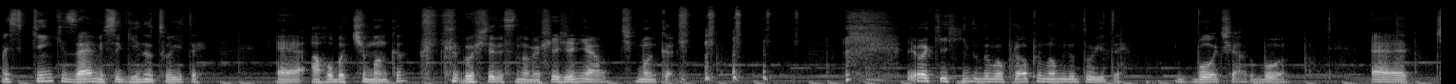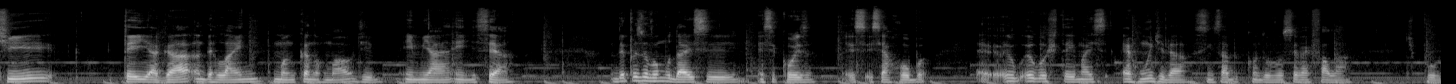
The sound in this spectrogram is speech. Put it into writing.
Mas quem quiser me seguir no Twitter é Timanca. Gostei desse nome, achei genial. Timanca. Eu aqui rindo do meu próprio nome do Twitter. Boa, Thiago, boa. É T-I-H underline manca normal de M-A-N-C-A. Depois eu vou mudar esse, esse coisa, esse, esse arroba. É, eu, eu gostei, mas é ruim de dar, assim, sabe? Quando você vai falar. Tipo,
